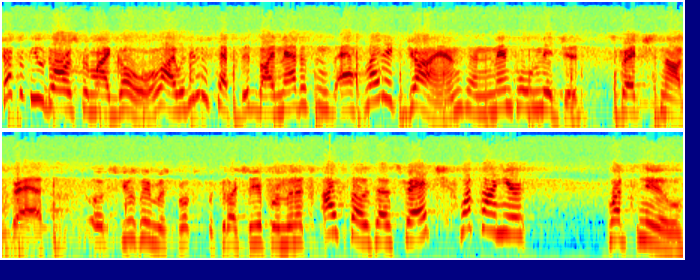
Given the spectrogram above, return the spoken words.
Just a few doors from my goal, I was intercepted by Madison's athletic giant and mental midget, Stretch Snodgrass. Oh, excuse me, Miss Brooks, but could I see you for a minute? I suppose so, Stretch. What's on your. What's new?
